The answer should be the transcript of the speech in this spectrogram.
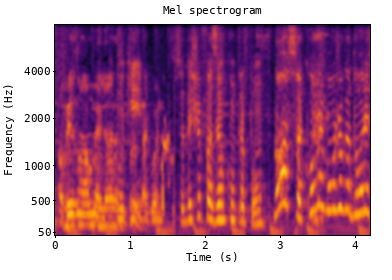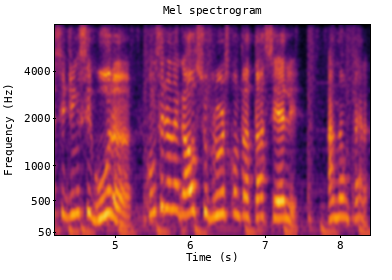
Talvez não é o melhor ali Gui, protagonista. Só deixa eu fazer um contraponto. Nossa, como é bom jogador esse de insegura. Como seria legal se o Brewers contratasse ele? Ah, não, pera.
